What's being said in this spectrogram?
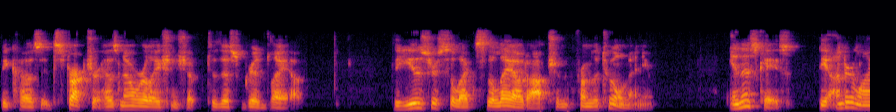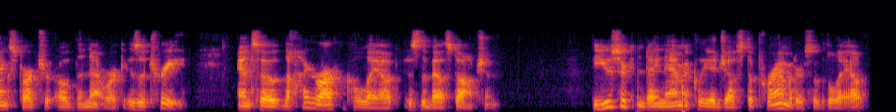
because its structure has no relationship to this grid layout. The user selects the layout option from the tool menu. In this case, the underlying structure of the network is a tree, and so the hierarchical layout is the best option. The user can dynamically adjust the parameters of the layout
